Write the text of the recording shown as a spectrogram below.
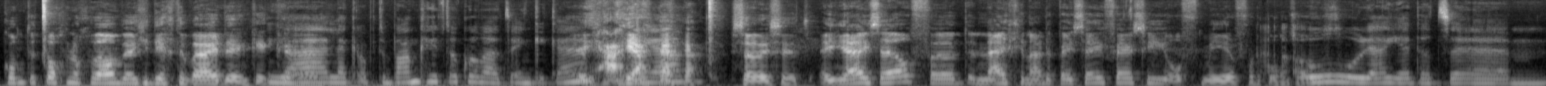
komt het toch nog wel een beetje dichterbij, denk ik. Ja, eh. lekker op de bank heeft ook wel wat, denk ik, hè? ja, ja, ja, zo is het. En jij zelf, eh, neig je naar de PC-versie of meer voor de consoles? Oeh, ja, ja dat, ehm,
